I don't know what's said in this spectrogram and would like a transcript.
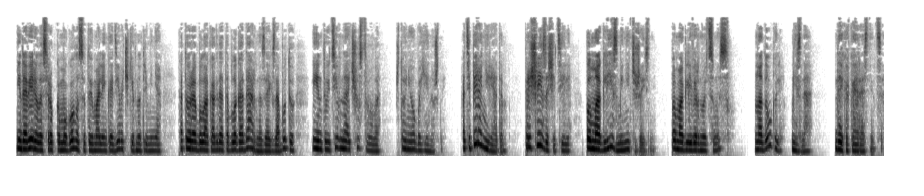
Не доверилась робкому голосу той маленькой девочки внутри меня, которая была когда-то благодарна за их заботу и интуитивно чувствовала, что они оба ей нужны. А теперь они рядом. Пришли и защитили. Помогли изменить жизнь. Помогли вернуть смысл. Надолго ли? Не знаю. Да и какая разница?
